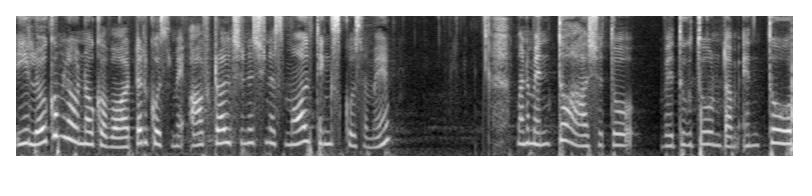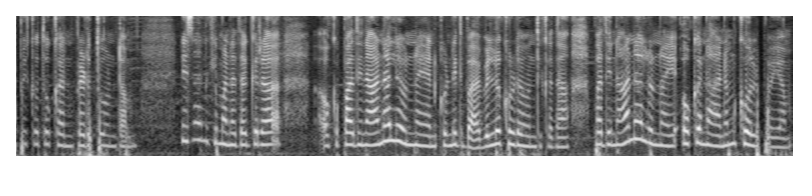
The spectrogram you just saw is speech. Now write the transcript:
ఈ లోకంలో ఉన్న ఒక వాటర్ కోసమే ఆఫ్టర్ ఆల్ చిన్న చిన్న స్మాల్ థింగ్స్ కోసమే మనం ఎంతో ఆశతో వెతుకుతూ ఉంటాం ఎంతో ఓపికతో కనిపెడుతూ ఉంటాం. నిజానికి మన దగ్గర ఒక పది నాణాలే ఉన్నాయి అనుకోండి ఇది బైబిల్లో కూడా ఉంది కదా. పది నాణాలు ఉన్నాయి ఒక నాణం కోల్పోయాం.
